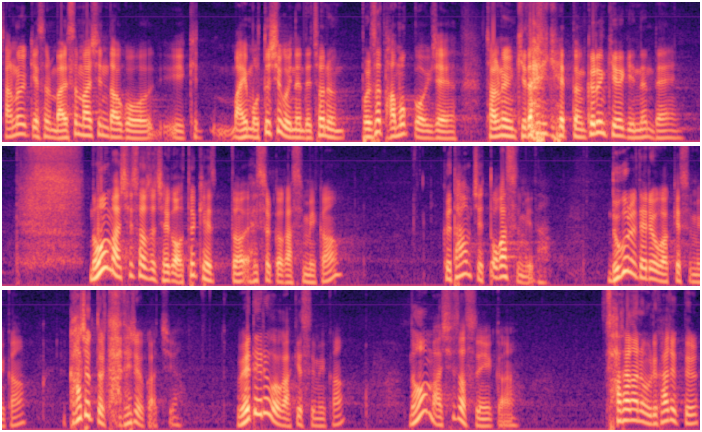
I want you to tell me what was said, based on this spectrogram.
장로님께서 말씀하신다고 많이 못 드시고 있는데 저는 벌써 다 먹고 이제 장로님 기다리게 했던 그런 기억이 있는데 너무 맛있어서 제가 어떻게 했, 했을 것 같습니까? 그 다음 주에 또 갔습니다. 누구를 데리고 갔겠습니까? 가족들 다 데려갔지요. 왜 데리고 갔겠습니까? 너무 맛있었으니까. 사랑하는 우리 가족들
